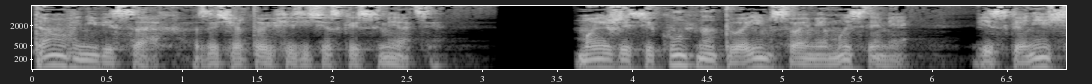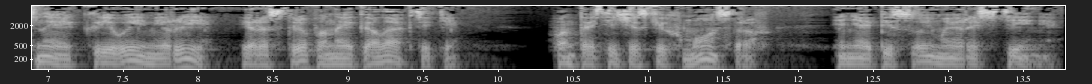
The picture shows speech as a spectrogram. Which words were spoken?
Там, в небесах, за чертой физической смерти, мы ежесекундно творим своими мыслями – бесконечные кривые миры и растрепанные галактики, фантастических монстров и неописуемые растения.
